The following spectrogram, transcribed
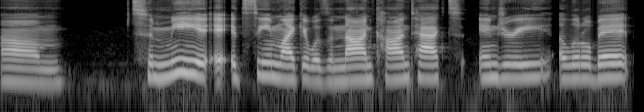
Um, to me, it, it seemed like it was a non-contact injury a little bit.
